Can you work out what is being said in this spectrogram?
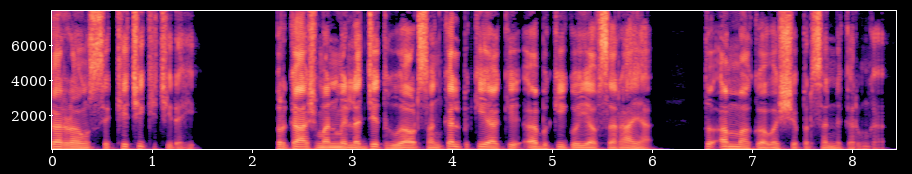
करुणा उससे खिंची खिंची रही। प्रकाश मन में लज्जित हुआ और संकल्प किया कि अब की कोई अवसर आया तो अम्मा को अवश्य प्रसन्न करूँगा।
